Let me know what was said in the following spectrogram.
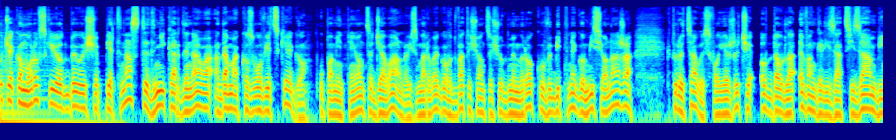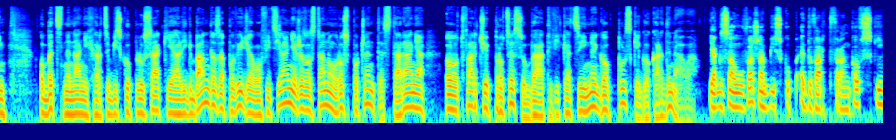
Hucie Komorowskiej odbyły się 15 dni kardynała Adama Kozłowieckiego, upamiętniające działalność zmarłego w 2007 roku wybitnego misjonarza, który całe swoje życie oddał dla ewangelizacji Zambii. Obecny na nich arcybiskup Lusaki Aligbanda zapowiedział oficjalnie, że zostaną rozpoczęte starania o otwarcie procesu beatyfikacyjnego polskiego kardynała. Jak zauważa biskup Edward Frankowski,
